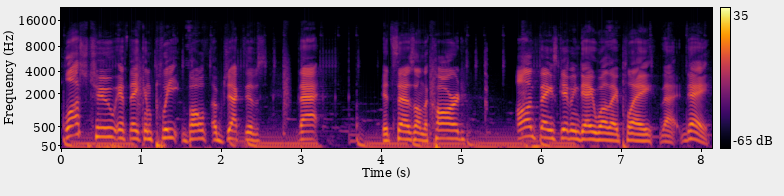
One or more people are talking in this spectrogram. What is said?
plus two if they complete both objectives that it says on the card on Thanksgiving Day while they play that day.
